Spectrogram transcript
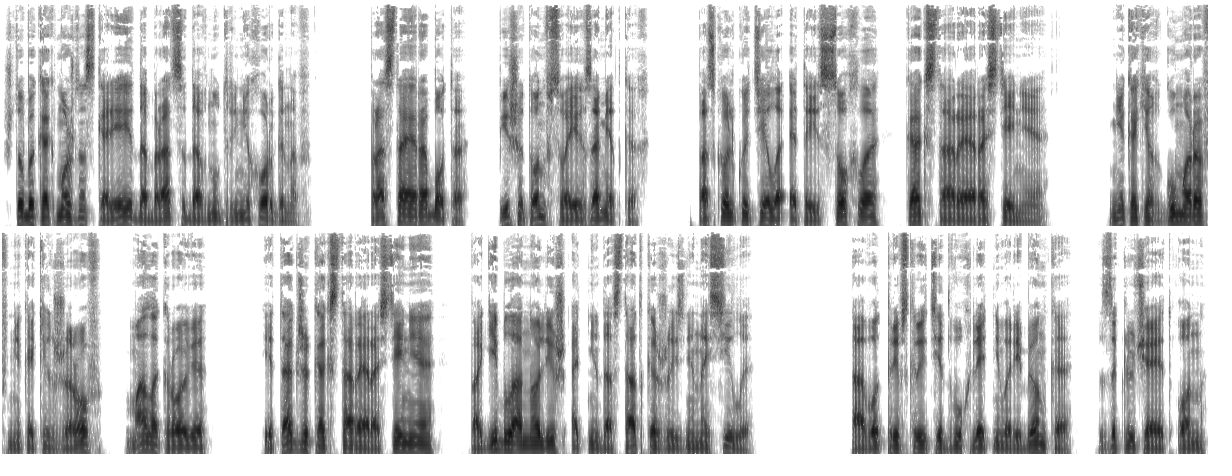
чтобы как можно скорее добраться до внутренних органов. Простая работа, пишет он в своих заметках, поскольку тело это иссохло, как старое растение. Никаких гуморов, никаких жиров, мало крови, и так же, как старое растение, погибло оно лишь от недостатка жизненной силы. А вот при вскрытии двухлетнего ребенка, заключает он,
